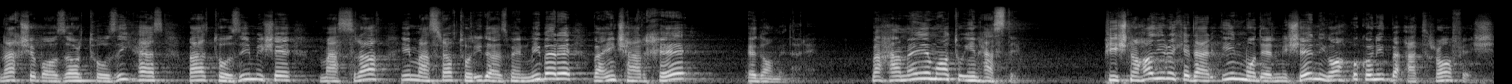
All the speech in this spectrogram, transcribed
نقش بازار توضیح هست بعد توضیح میشه مصرف این مصرف تولید از بین می‌بره و این چرخه ادامه داره. و همه ما تو این هستیم. پیشنهادی رو که در این مدل میشه نگاه بکنید به اطرافش.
